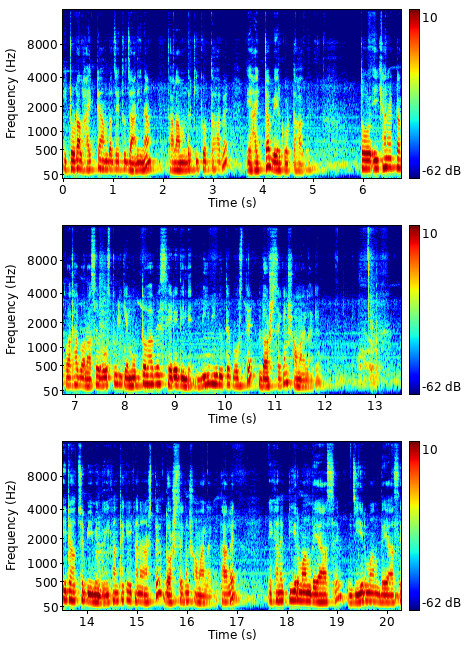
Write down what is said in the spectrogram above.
এই টোটাল হাইটটা আমরা যেহেতু জানি না তাহলে আমাদের কি করতে হবে? এই হাইটটা বের করতে হবে। তো এইখানে একটা কথা বলা আছে, বস্তুটিকে মুক্তভাবে ছেড়ে দিলে বি বিন্দুতে পৌঁছতে দশ সেকেন্ড সময় লাগে। এটা হচ্ছে বি বিন্দু, এখান থেকে এখানে আসতে দশ সেকেন্ড সময় লাগে। তাহলে এখানে টি এর মান দেয়া আছে জি এর মান দেয়া আছে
